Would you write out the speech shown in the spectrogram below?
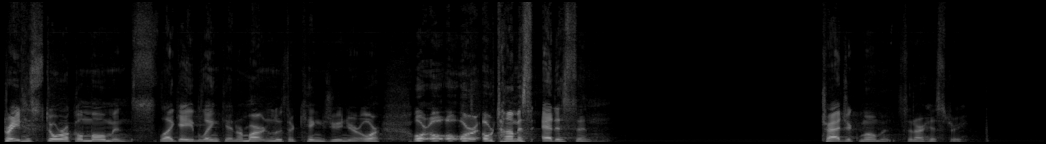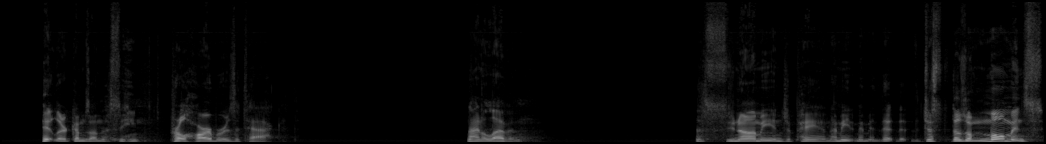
Great historical moments like Abe Lincoln or Martin Luther King Jr. or, or, or, or, or Thomas Edison. Tragic moments in our history. Hitler comes on the scene. Pearl Harbor is attacked. 9 11. The tsunami in Japan. I mean, just those are moments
